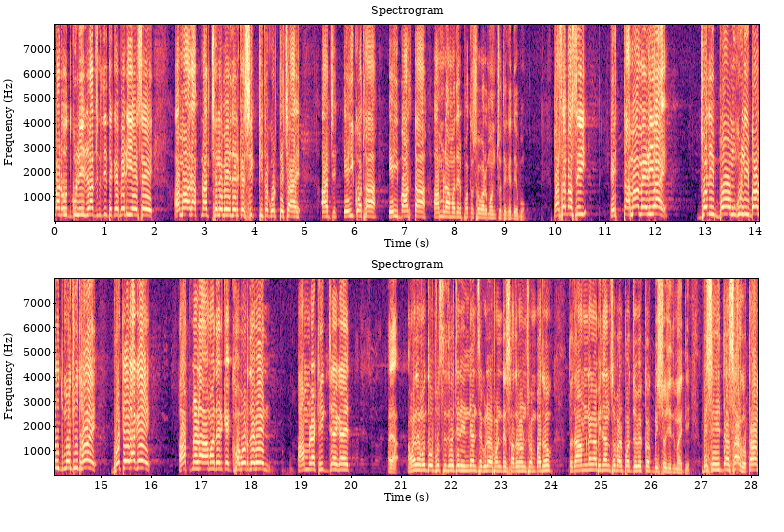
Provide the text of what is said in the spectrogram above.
বারুদগুলির রাজনীতি থেকে বেরিয়ে এসে আমার, আপনার ছেলে মেয়েদেরকে শিক্ষিত করতে চায়। আজ এই কথা, এই বার্তা আমরা আমাদের পথসভার মঞ্চ থেকে দেব। পাশাপাশি এই তামাম এরিয়ায় যদি বমগুলি বারুদ মজুদ হয় ভোটের আগে আপনারা আমাদেরকে খবর দেবেন। আমরা ঠিক জায়গায় আচ্ছা, আমাদের মধ্যে উপস্থিত হয়েছেন ইন্ডিয়ান সেকুলার ফ্রন্টের সাধারণ সম্পাদক তথা আমডাঙ্গা বিধানসভার পর্যবেক্ষক বিশ্বজিৎ মাইতি। বিশ্বজিৎদা স্বাগতম।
